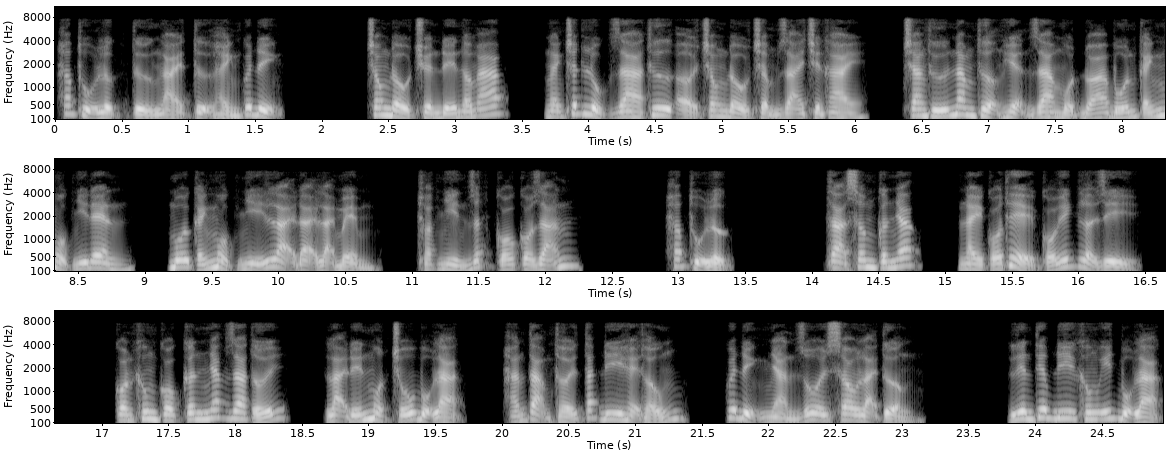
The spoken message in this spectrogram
hấp thụ lực từ ngài tự hành quyết định. Trong đầu truyền đến ấm áp, ngạnh chất lục gia thư ở trong đầu chậm rãi triển khai, trang thứ năm thượng hiện ra một đóa bốn cánh mộc nhĩ đen, mỗi cánh mộc nhĩ lại đại lại mềm, thoạt nhìn rất có có giãn. Hấp thụ lực. Tạ Sâm cân nhắc, này có thể có ích lợi gì? Còn không có cân nhắc ra tới, lại đến một chỗ bộ lạc, hắn tạm thời tắt đi hệ thống, quyết định nhàn rỗi sau lại tưởng. Liên tiếp đi không ít bộ lạc,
